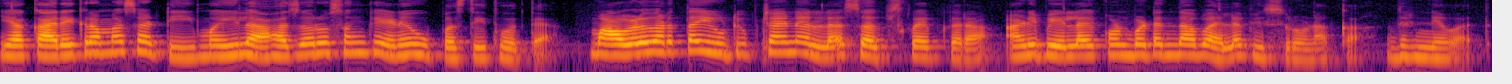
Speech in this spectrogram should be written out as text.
या कार्यक्रमासाठी महिला हजारो संख्येने उपस्थित होत्या. मावळवर्ता युट्यूब चॅनलला सबस्क्राईब करा आणि बेल आयकॉन बटन दाबायला विसरू नका. धन्यवाद.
